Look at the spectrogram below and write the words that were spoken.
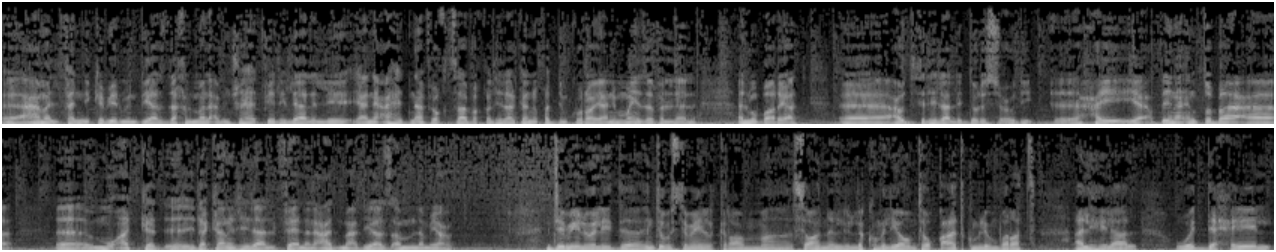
آه، عمل فني كبير من دياز داخل الملعب نشاهد فيه الهلال اللي يعني عهدناه في وقت سابق. الهلال كان يقدم كرة يعني مميزة في المباريات. آه، عودة الهلال للدوري السعودي آه، حيعطينا انطباع مؤكد إذا كان الهلال فعلا عاد مع دياز أم لم يعد. جميل وليد أنتم مستمعين الكرام سؤالنا لكم اليوم توقعاتكم لمباراة الهلال والدحيل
